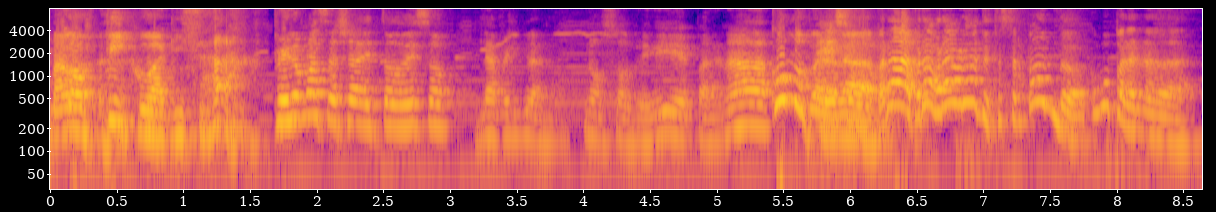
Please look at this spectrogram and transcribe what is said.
conspicua quizá. Pero más allá de todo eso, la película no, no sobrevive para nada. ¿Cómo para nada? Pará, pará, pará, pará, te estás zarpando. ¿Cómo para nada?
